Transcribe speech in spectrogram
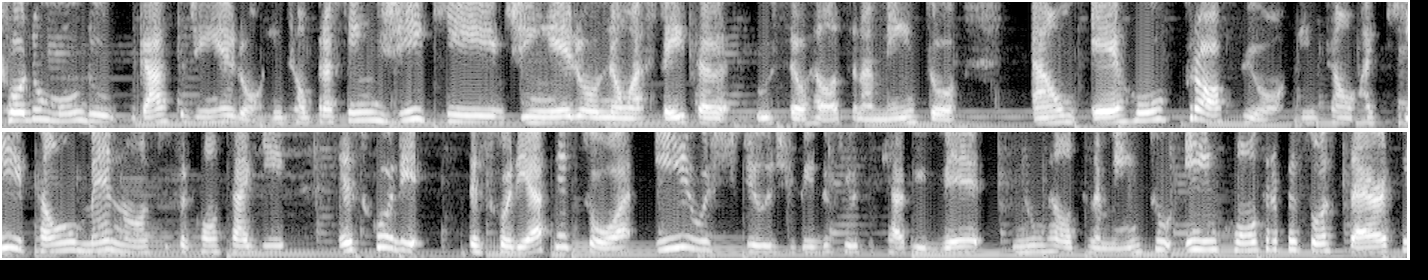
todo mundo gasta dinheiro. Então, para fingir que dinheiro não afeta o seu relacionamento, é um erro próprio. Então, aqui, pelo menos, você consegue escolher, escolher a pessoa e o estilo de vida que você quer viver num relacionamento e encontra a pessoa certa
